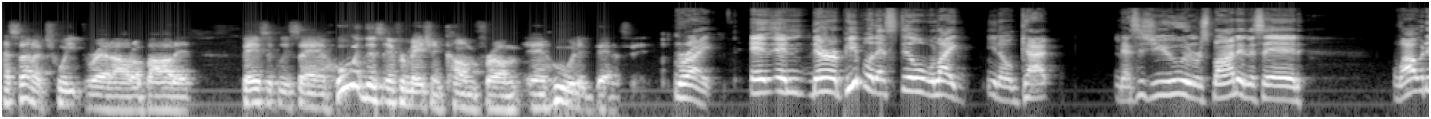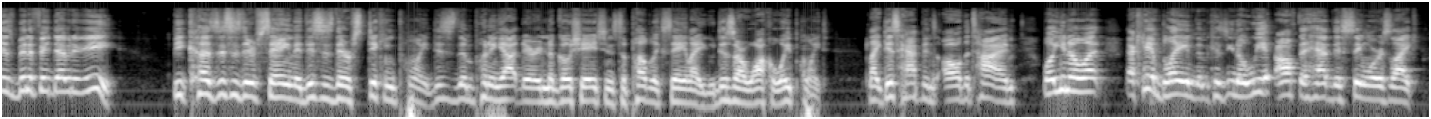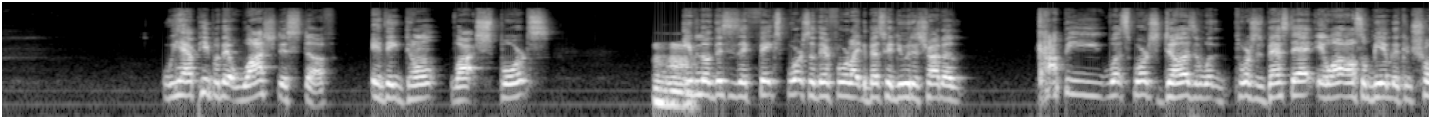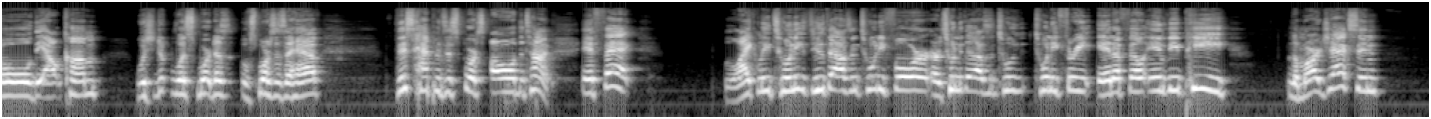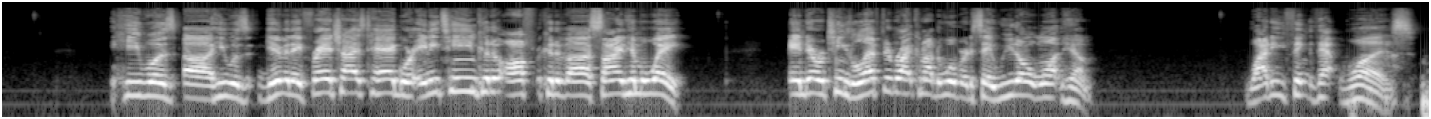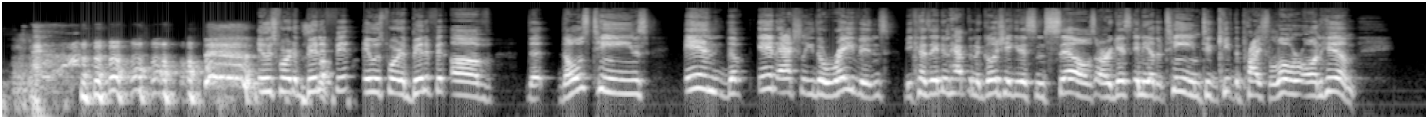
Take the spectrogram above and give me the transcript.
I sent a tweet thread out about it, basically saying who would this information come from and who would it benefit? Right. And and there are people that still like, you know, got messaged you and responded and said, why would this benefit WWE? Because this is their saying that this is their sticking point. This is them putting out their negotiations to public saying like, this is our walk away point. Like this happens all the time. Well, you know what? I can't blame them because, you know, we often have this thing where it's like, we have people that watch this stuff and they don't watch sports. Mm-hmm. Even though this is a fake sport, so therefore, like the best way to do it is try to copy what sports does and what sports is best at. It will also be able to control the outcome, which what sport does sports doesn't have. This happens in sports all the time. In fact, likely 20, 2024 or 2023 NFL MVP Lamar Jackson he was uh he was given a franchise tag where any team could have off could have uh, signed him away. And there were teams left and right come out to Wilbur to say we don't want him. Why do you think that was? it was for the benefit. It was for the benefit of the those teams in the in actually the Ravens because they didn't have to negotiate against themselves or against any other team to keep the price lower on him.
